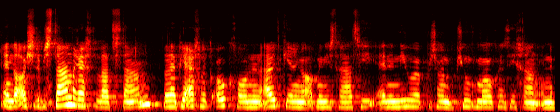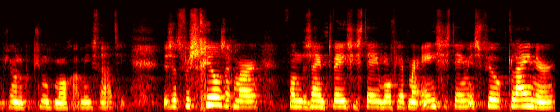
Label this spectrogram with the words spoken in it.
En dan als je de bestaande rechten laat staan, dan heb je eigenlijk ook gewoon een uitkeringenadministratie en de nieuwe persoonlijke pensioenvermogens die gaan in de persoonlijke pensioenvermogenadministratie. Dus het verschil, zeg maar, van er zijn twee systemen of je hebt maar één systeem, is veel kleiner,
